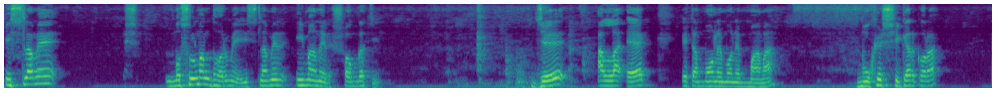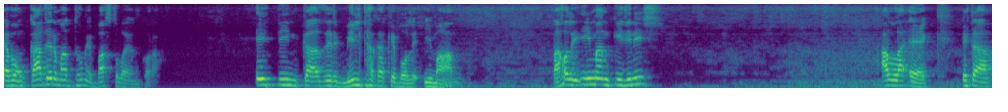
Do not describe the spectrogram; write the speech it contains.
ইসলামে মুসলমান ধর্মে ইসলামের ইমানের সংজ্ঞা কী? যে আল্লাহ এক, এটা মনে মনে মানা, মুখে স্বীকার করা এবং কাজের মাধ্যমে বাস্তবায়ন করা। এই তিন কাজের মিল থাকাকে বলে ইমান তাহলে ইমান কি জিনিস? আল্লাহ এক, এটা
